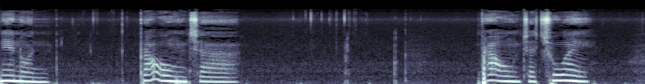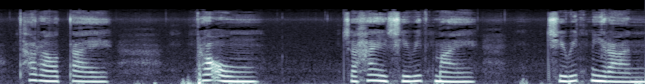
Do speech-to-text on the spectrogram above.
แน่นอน พระองค์จะ พระองค์จะช่วย ถ้าเราตายพระองค์จะให้ชีวิตใหม่ ชีวิตนิรันดร์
